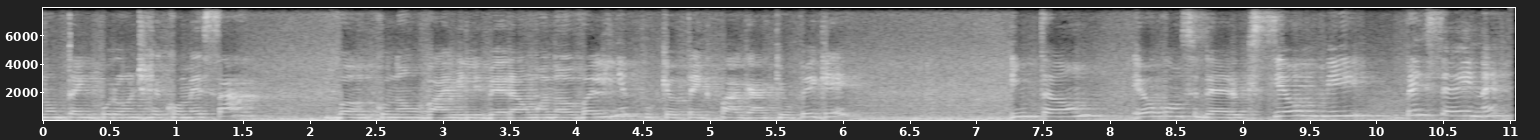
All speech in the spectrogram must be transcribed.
não tenho por onde recomeçar, banco não vai me liberar uma nova linha porque eu tenho que pagar a que eu peguei. Então, eu considero que se eu me pensei, né,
